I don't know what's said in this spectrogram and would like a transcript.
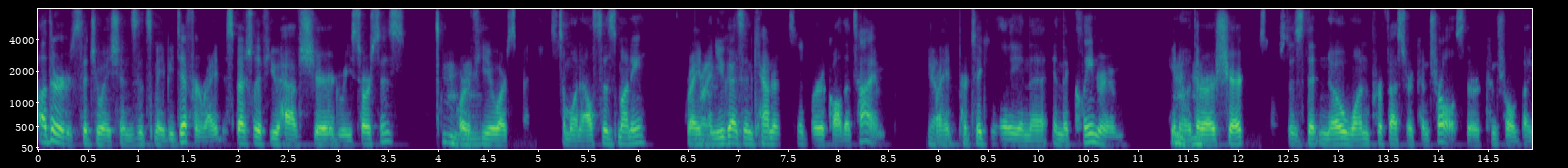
other situations it's maybe different right especially if you have shared resources or if Mhm. you are spending someone else's money right, Right. and you guys encounter this at work all the time Yeah. right particularly in the in the clean room you know Mhm. there are shared resources that no one professor controls they're controlled by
